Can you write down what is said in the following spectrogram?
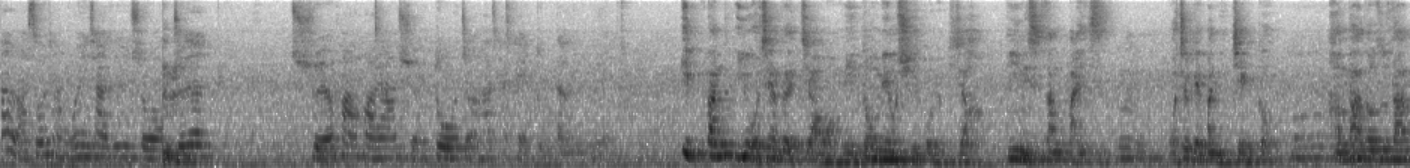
那老师，我想问一下，就是说，你觉得学画画要学多久，他才可以独当一面？一般以我现在在教哦，你都没有学过的比较好，因为你是张白纸，嗯，我就可以帮你建构。嗯，很怕都是他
